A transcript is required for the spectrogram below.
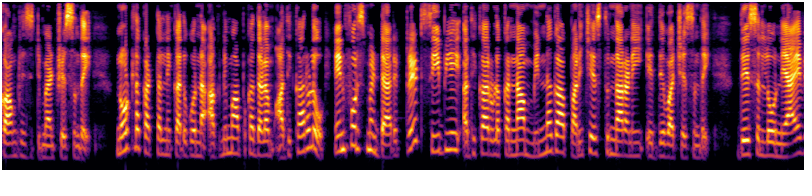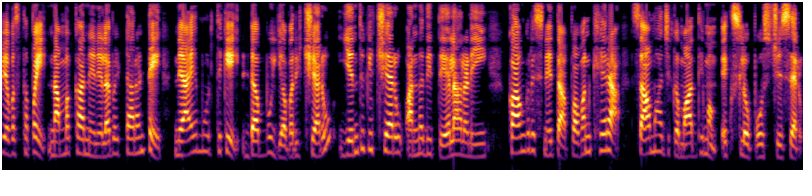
కాంగ్రెస్ డిమాండ్ చేసింది నోట్ల కట్టల్ని కనుగొన్న అగ్నిమాపక దళం అధికారులు ఎన్ఫోర్స్మెంట్ డైరెక్టరేట్ సీబీఐ అధికారుల కన్నా మిన్నగా పనిచేస్తున్నారని ఎద్దేవా చేసింది. దేశంలో న్యాయ వ్యవస్థపై నమ్మకాన్ని నిలబెట్టాలంటే న్యాయమూర్తికి డబ్బు ఎవరిచ్చారు ఎందుకిచ్చారు అన్నది తేలాలని కాంగ్రెస్ నేత పవన్ ఖేరా సామాజిక మాధ్యమం ఎక్స్లో పోస్ట్ చేశారు.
